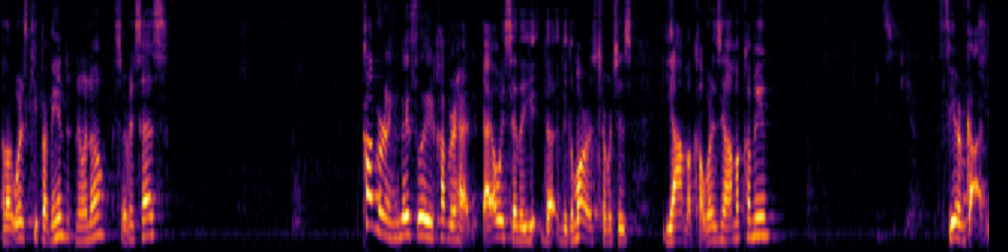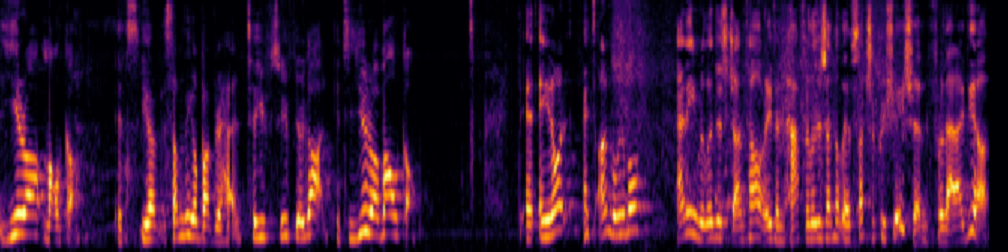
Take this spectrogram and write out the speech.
I'm like, what does kippah mean? Anyone know? Survey says? Covering, basically, you cover your head. I always say the, the, the Gemara's term, which is yamaka. What does yamaka mean? It's fear. Fear of God. Yira malka. It's you have something above your head, so you, so you fear God. It's yira malka. And, and, you know what? It's unbelievable. Any religious Gentile or even half religious Gentile, they have such appreciation for that idea.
